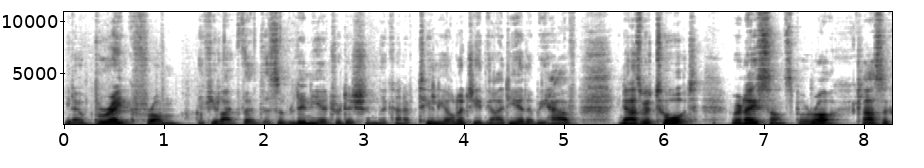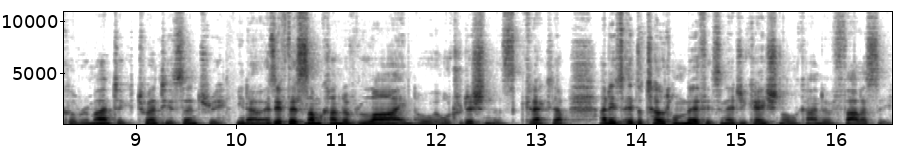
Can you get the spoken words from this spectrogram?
you know, break from, if you like, the, the sort of linear tradition, the kind of teleology, the idea that we have, you know, as we're taught, Renaissance, Baroque, classical, romantic, 20th century, you know, as if there's some kind of line or, or tradition that's connected up. And it's, it's a total myth, it's an educational kind of fallacy,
